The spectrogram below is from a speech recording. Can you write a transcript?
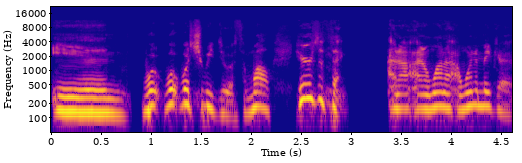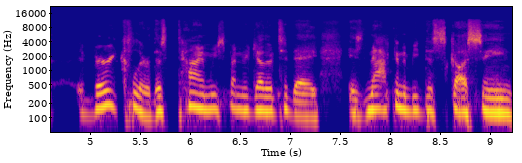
And what, what what should we do with him? Well, here's the thing, and I want to I want to make a very clear this time we spend together today is not going to be discussing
